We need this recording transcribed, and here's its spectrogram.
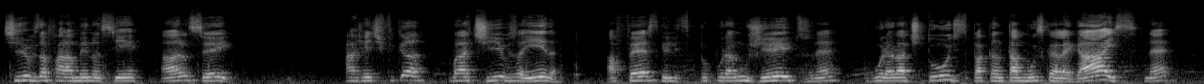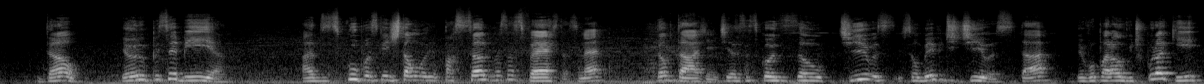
ativos a falar menos assim. Ah, não sei. A gente fica ativos ainda. A festa eles procuraram jeitos, né? Procuraram atitudes para cantar músicas legais, né? Então, eu não percebia as desculpas que a gente está passando com essas festas, né? Então tá, gente, essas coisas são ativas, são bem repetitivas, tá? Eu vou parar o vídeo por aqui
